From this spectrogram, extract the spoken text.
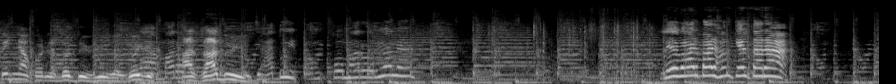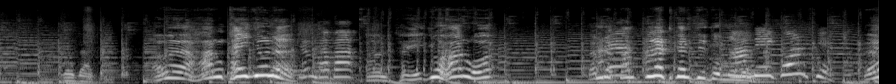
કરી નાખો એટલે બધું વ્યૂ જોઈજો આ મારો- જાદુ ઈ. જાદુઈ પંખો મારો રહ્યો ને. લે વાર બાર હંકેલ તારા. કદાચ. હવે સારું થઈ ગયું ને? કેમ બાબા થઈ ગયું સારું હો. તમને કમ્પ્લીટ કરી દીધું આ બે કોણ છે? હે?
